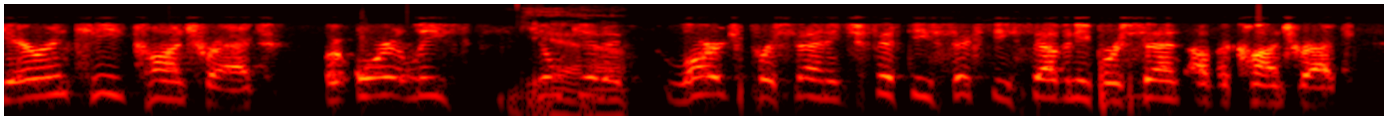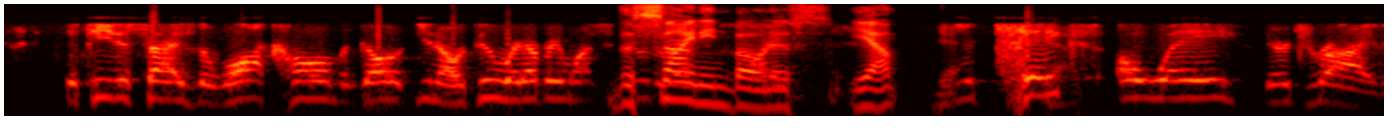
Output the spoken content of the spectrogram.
guaranteed contract, or, or at least yeah. you'll get a large percentage, 50, 60, 70 percent of the contract if he decides to walk home and go, you know, do whatever he wants to the do. signing bonus. Yep. Yeah. It takes yeah. away their drive.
